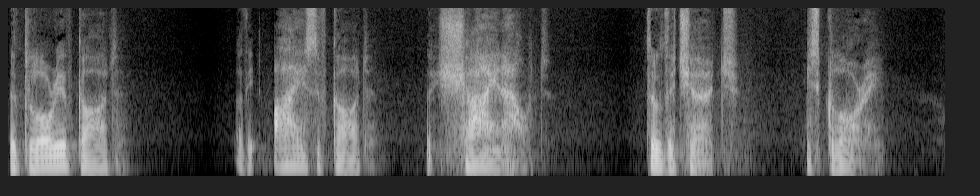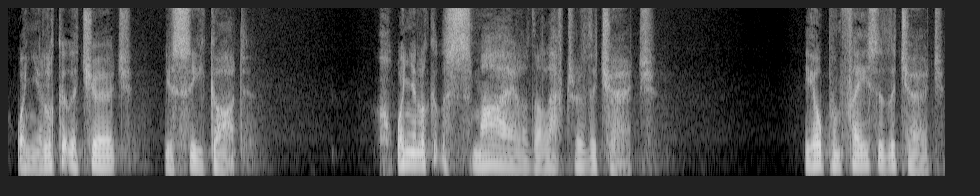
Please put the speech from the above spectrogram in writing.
The glory of God are the eyes of God that shine out through the church. His glory. When you look at the church, you see God. When you look at the smile of the laughter of the church, the open face of the church,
